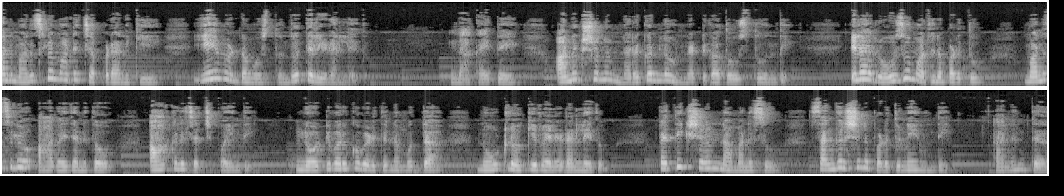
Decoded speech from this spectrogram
తన మనసులో మాట చెప్పడానికి ఏం అడ్డం వస్తుందో తెలియడం లేదు. నాకైతే అనుక్షణం నరకంలో ఉన్నట్టుగా తోస్తుంది ఇలా రోజూ మదన పడుతూ మనసులో ఆవేదనతో ఆకలి చచ్చిపోయింది. నోటి వరకు వెడుతున్న ముద్ద నోట్లోకి వెళ్ళడం లేదు. ప్రతి క్షణం నా మనసు సంఘర్షణ పడుతూనే ఉంది. అనంత్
